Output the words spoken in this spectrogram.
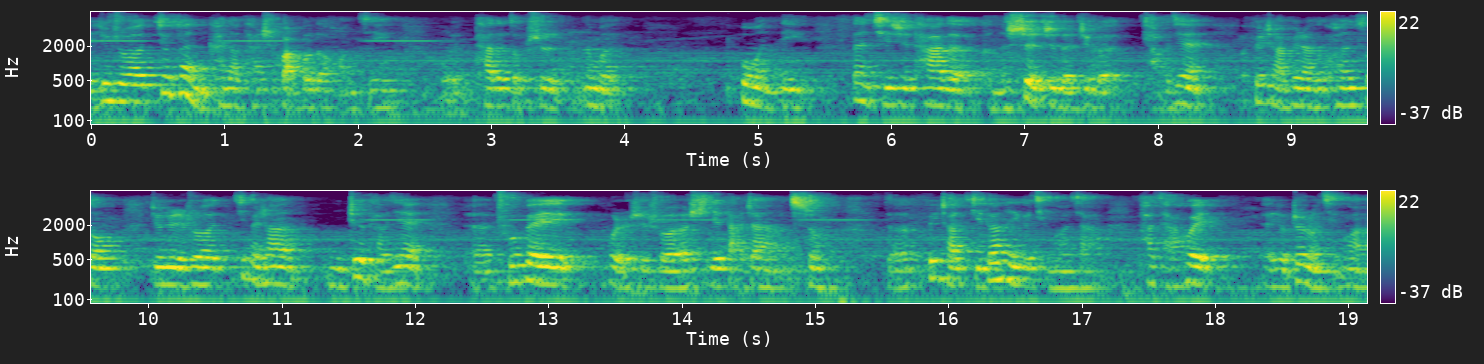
也就是说，就算你看到它是挂钩的黄金，或它的走势那么不稳定，但其实它的可能设置的这个条件非常非常的宽松，就是说基本上你这个条件，呃，除非或者是说世界大战这种呃非常极端的一个情况下，它才会呃有这种情况，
